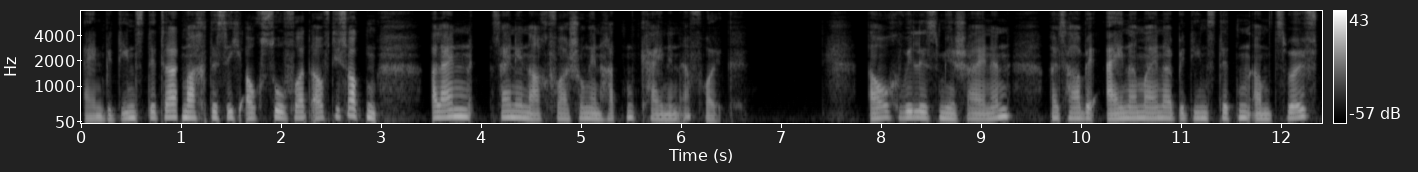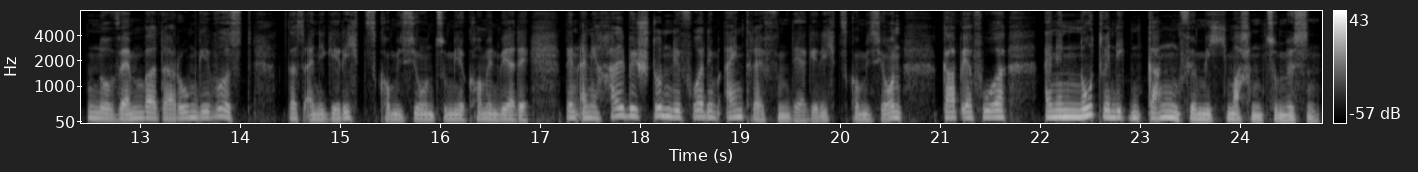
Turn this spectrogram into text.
Ein Bediensteter machte sich auch sofort auf die Socken, Allein seine Nachforschungen hatten keinen Erfolg. Auch will es mir scheinen, als habe einer meiner Bediensteten am 12. November darum gewusst, dass eine Gerichtskommission zu mir kommen werde, denn eine halbe Stunde vor dem Eintreffen der Gerichtskommission gab er vor, einen notwendigen Gang für mich machen zu müssen,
